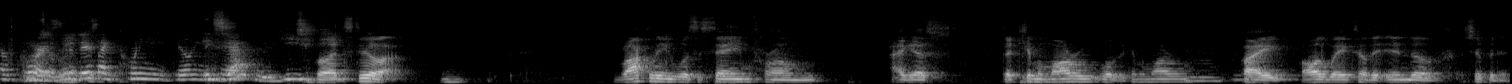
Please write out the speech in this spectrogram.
Of course, the main there's like 28 billion. Exactly. characters. He's But still, Rock Lee was the same from, I guess, the Kimimaro, what was it, Kimimaro Mhm. fight all the way till the end of Shippuden.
